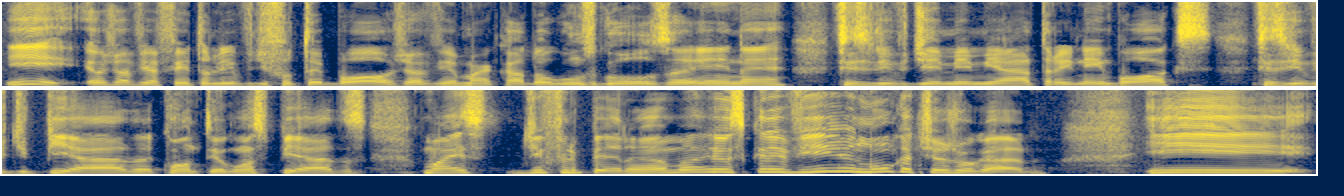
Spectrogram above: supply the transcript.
E eu já havia feito livro de futebol, já havia marcado alguns gols aí, né? Fiz livro de MMA, treinei em boxe, fiz livro de piada, contei algumas piadas, mas de fliperama eu escrevi e nunca tinha jogado. E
